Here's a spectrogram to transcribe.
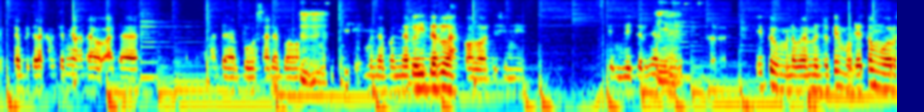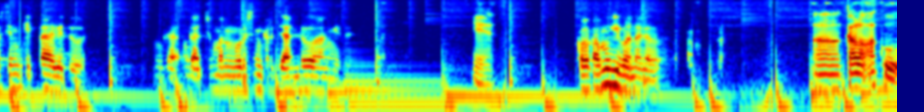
kita bicara kerjaan kan ada ada ada bos ada bawah Mm-mm. Jadi bener-bener leader lah kalau di sini tim leadernya Iya. bener-bener itu bener-bener nunjukin bahwa dia tuh ngurusin kita gitu nggak nggak cuma ngurusin kerjaan doang gitu Iya. kalau kamu gimana kalau Eh, kalau aku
